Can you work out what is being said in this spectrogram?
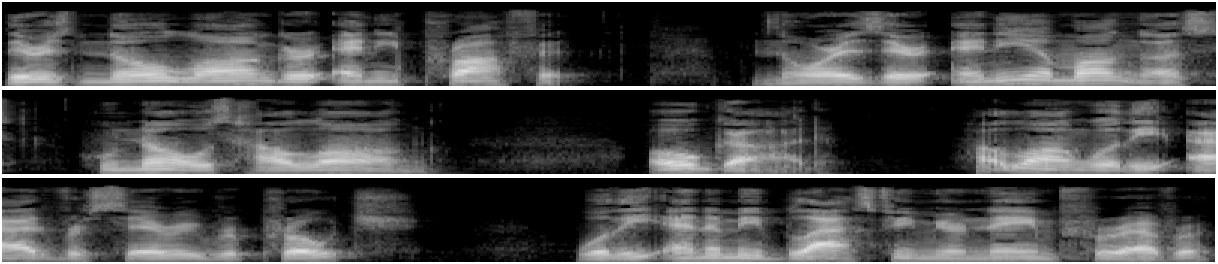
There is no longer any prophet, nor is there any among us who knows how long. O God, how long will the adversary reproach? Will the enemy blaspheme your name forever?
